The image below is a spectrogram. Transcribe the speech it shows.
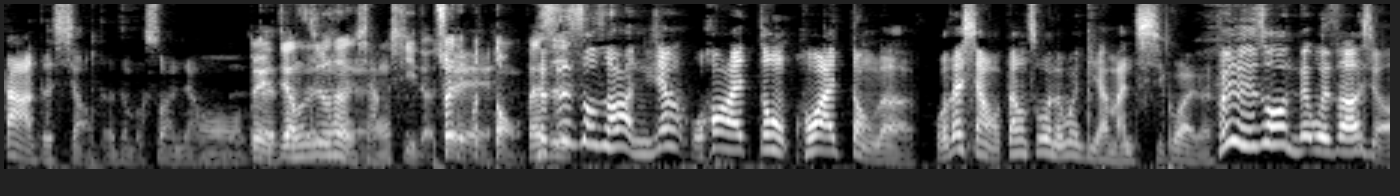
大的小的怎么算？这样。子。哦，对，这样子就是很详细的，所以你不懂，但可是说实话，你这样，我后来懂，后来懂了，我在想，我当初问的问题还蛮奇怪的，所以说你在问啥小，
